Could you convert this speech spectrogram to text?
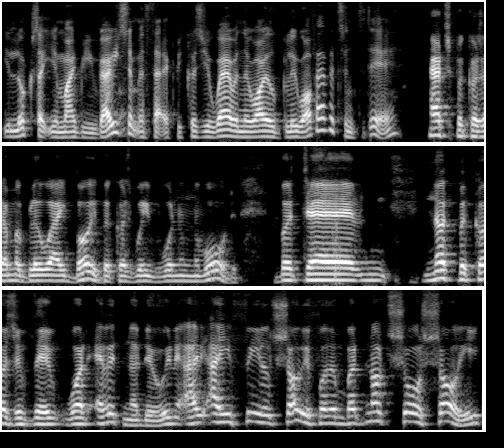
it looks like you might be very sympathetic because you're wearing the royal blue of Everton today. That's because I'm a blue-eyed boy because we've won an award, but um, not because of the what Everton are doing. I, I feel sorry for them, but not so sorry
